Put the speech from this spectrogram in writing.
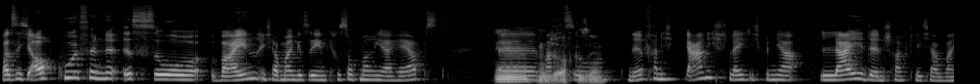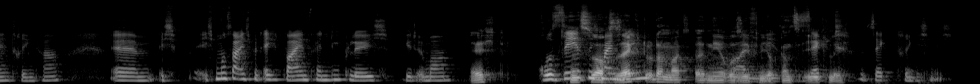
Was ich auch cool finde, ist so Wein. Ich habe mal gesehen, Christoph Maria Herbst. Mhm, äh, mhm, macht ich auch so, gesehen. Ne, fand ich gar nicht schlecht. Ich bin ja leidenschaftlicher Weintrinker. Ähm, ich, ich muss sagen, ich bin echt Weinfan, lieblich. Geht immer. Echt? Rosé ist nicht du auch mein Sekt Ding. oder magst äh, Nee, Rosé finde ich auch ganz Sekt, eklig. Sekt trinke ich nicht.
